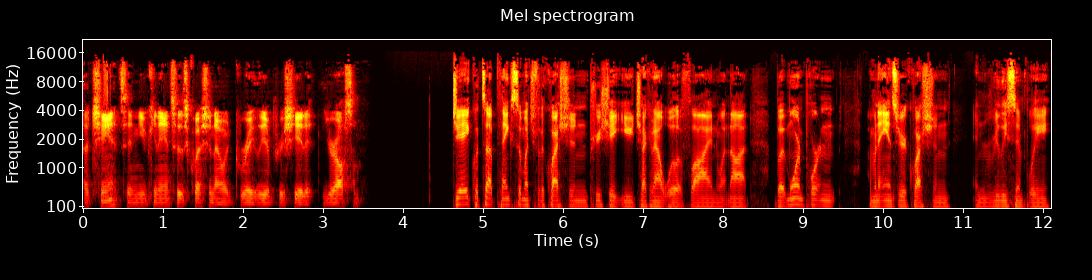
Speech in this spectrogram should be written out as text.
a chance and you can answer this question, I would greatly appreciate it. You're awesome. Jake, what's up? Thanks so much for the question. Appreciate you checking out Will It Fly and whatnot. But more important, I'm going to answer your question and really simply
